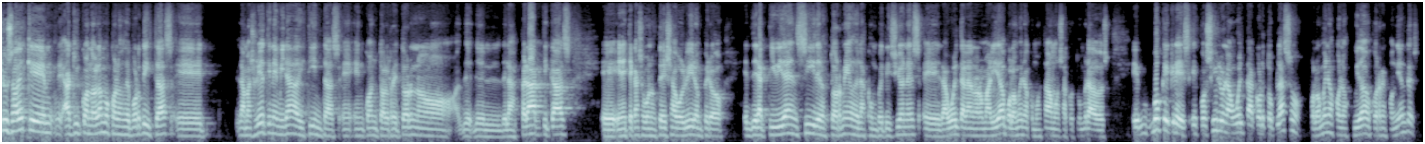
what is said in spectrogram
Chu, sabes que aquí cuando hablamos con los deportistas, eh, la mayoría tiene miradas distintas en, cuanto al retorno de, las prácticas. Eh, en este caso, bueno, ustedes ya volvieron, pero de la actividad en sí, de los torneos, de las competiciones, eh, la vuelta a la normalidad, por lo menos como estábamos acostumbrados. ¿Vos qué crees? ¿Es posible una vuelta a corto plazo, por lo menos con los cuidados correspondientes?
